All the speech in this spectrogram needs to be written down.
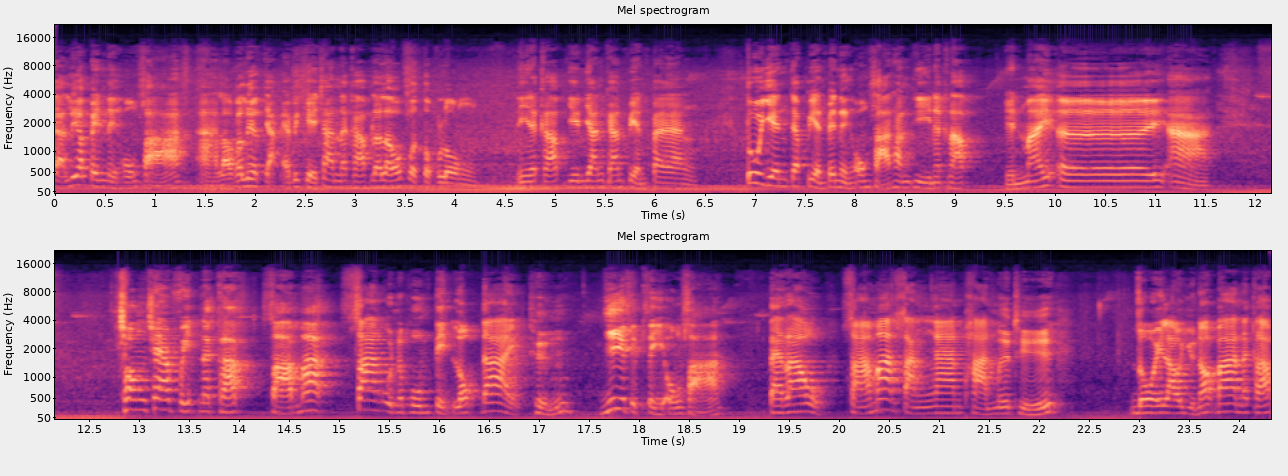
จะเลือกเป็น 1 องศาอ่าเราก็เลือกจากแอปพลิเคชันนะครับ แล้วเราก็กดตกลงนี่นะครับ ยืนยันการเปลี่ยนแปลง ตู้เย็นจะเปลี่ยนเป็น 1 องศาทันทีนะครับ เห็นไหมเอ่ยอ่า ช่องแช่ฟิตนะครับ สามารถสร้างอุณหภูมิติดลบได้ถึง 24 องศา แต่เราสามารถสั่งงานผ่านมือถือ โดยเราอยู่นอกบ้านนะครับ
